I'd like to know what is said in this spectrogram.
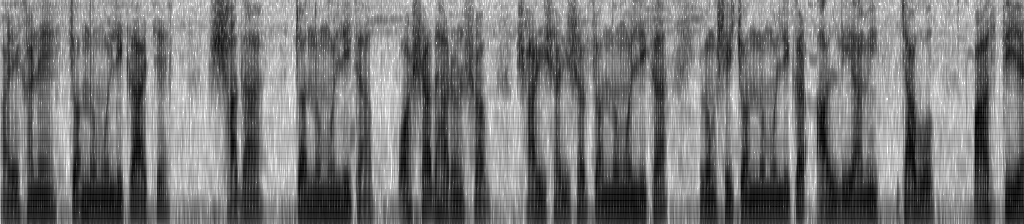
আর এখানে চন্দ্রমল্লিকা আছে, সাদা চন্দ্রমল্লিকা, অসাধারণ সব, সারি সারি সব চন্দ্রমল্লিকা এবং সেই চন্দ্রমল্লিকার আল দিয়ে আমি যাব পাশ দিয়ে।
